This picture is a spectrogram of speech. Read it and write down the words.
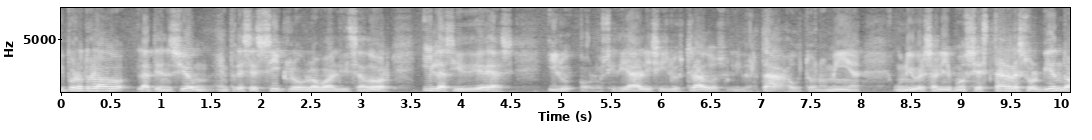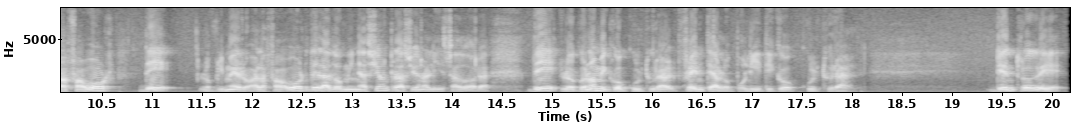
Y por otro lado, la tensión entre ese ciclo globalizador y las ideas o los ideales ilustrados, libertad, autonomía, universalismo, se está resolviendo a favor de lo primero, a la favor de la dominación racionalizadora de lo económico-cultural frente a lo político-cultural, dentro de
